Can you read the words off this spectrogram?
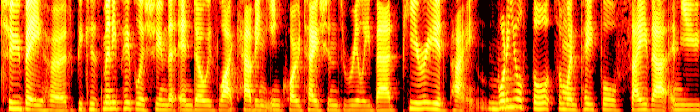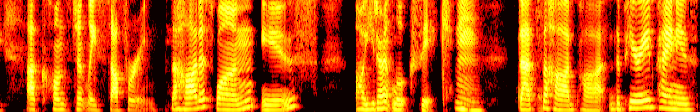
to be heard because many people assume that endo is like having, in quotations, really bad period pain. What are your thoughts on when people say that and you are constantly suffering? The hardest one is, oh, you don't look sick. Mm. That's the hard part. The period pain is,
